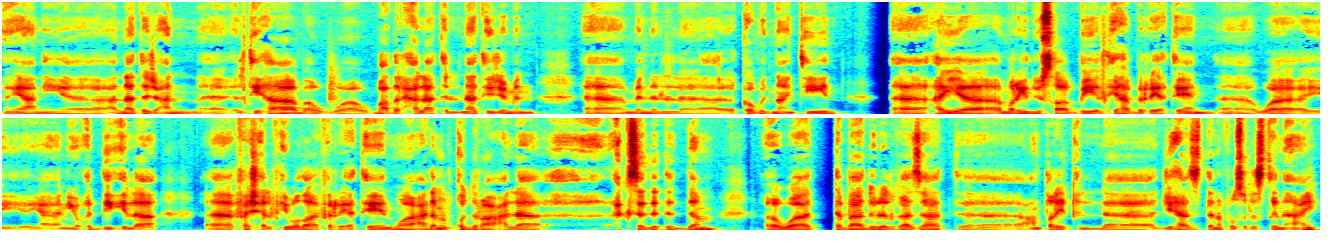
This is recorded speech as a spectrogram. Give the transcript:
يعني ناتج عن التهاب أو بعض الحالات الناتجة من من الكوفيد 19 أي مريض يصاب بالتهاب بالرئتين ويعني يؤدي إلى فشل في وظائف الرئتين وعدم القدرة على أكسدة الدم وتبادل الغازات عن طريق جهاز التنفس الاصطناعي.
